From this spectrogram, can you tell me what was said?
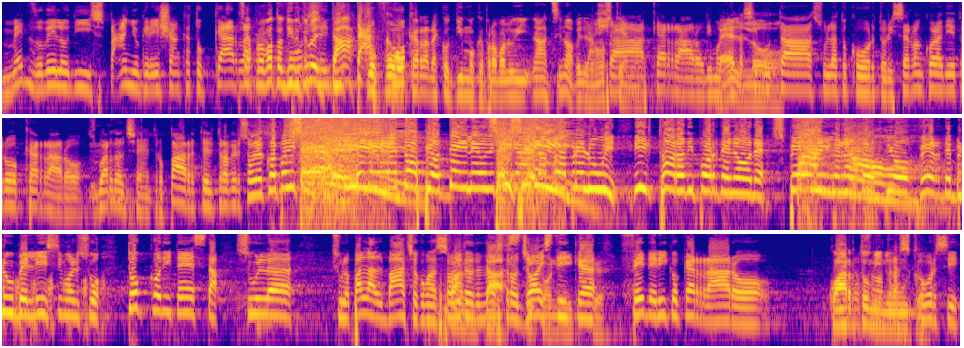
mezzo velo di Spagno che riesce anche a toccarla. Si è provato addirittura il di tacco, fuori. Carrara ecco Dimmo che prova lui, anzi no, nello Lascia schema. Carraro di Molfetta si Bello. butta sul lato corto, riserva ancora dietro Carraro, sguarda al centro, parte il traversone del colpo di testa e il raddoppio dei Leoni Sì, di Piana, sì! proprio lui, il toro di Pordenone, per il raddoppio verde-blu, bellissimo il suo tocco di testa sul- sulla palla al bacio come al solito del nostro Fantastico, joystick Nick. Federico Carraro. Quarto Sono minuto. trascorsi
